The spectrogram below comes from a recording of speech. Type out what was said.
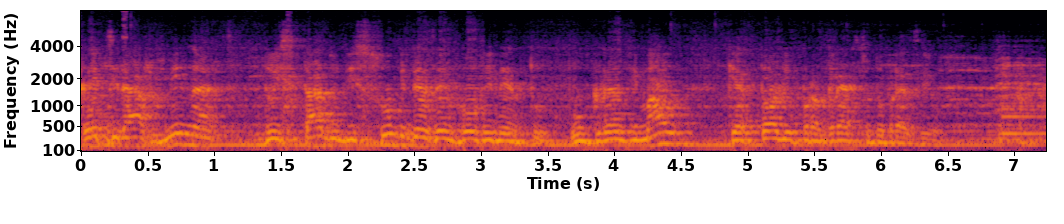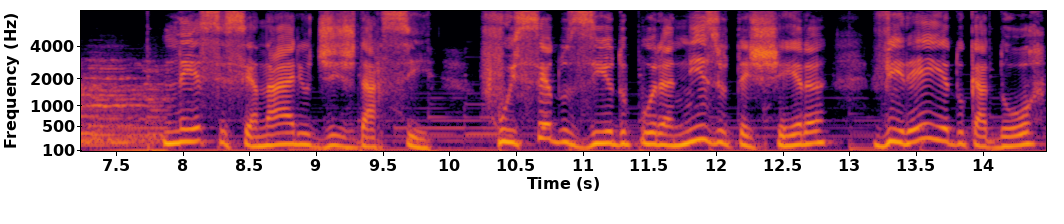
retirar Minas do estado de subdesenvolvimento, o grande mal que tolhe o progresso do Brasil. Nesse cenário, diz Darcy, fui seduzido por Anísio Teixeira, virei educador,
